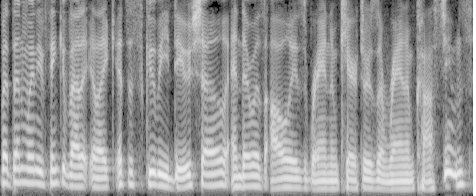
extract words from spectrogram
but then when you think about it, you're like, it's a Scooby Doo show, and there was always random characters and random costumes.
